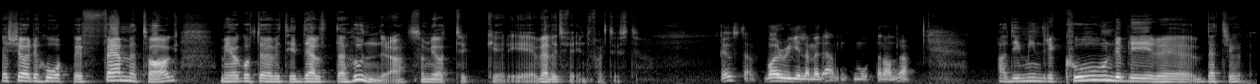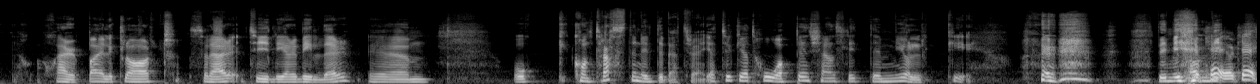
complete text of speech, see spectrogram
Jag körde HP5 ett tag. Men jag har gått över till Delta 100 som jag tycker är väldigt fint faktiskt. Just det. Vad är det du gillar med den mot den andra? Ja, det är mindre korn, det blir eh, bättre skärpa eller klart sådär, tydligare bilder. Ehm, och kontrasten är lite bättre. Jag tycker att HP känns lite mjölkig. det är okay, okay.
